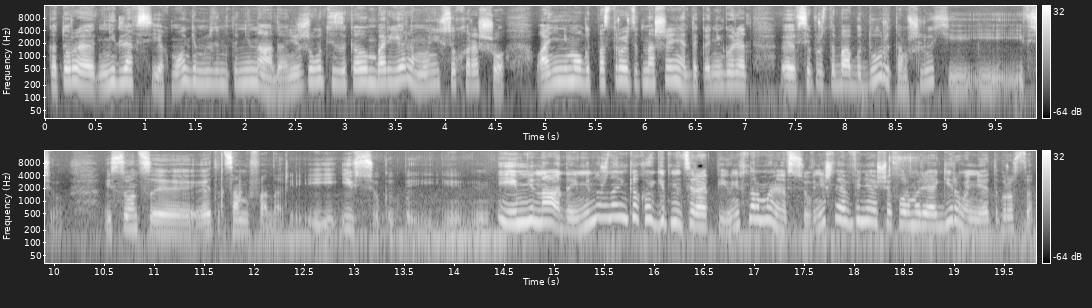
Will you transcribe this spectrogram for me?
которая не для всех. Многим людям это не надо. Они живут языковым барьером, и у них все хорошо. Они не могут построить отношения, так они говорят, э, все просто бабы дуры, там шлюхи и, и все. И солнце этот самый фонарь. И, и все как бы. И, и им не надо, им не нужна никакой гипнотерапии. У них нормально все. Внешне обвиняющая форма реагирования это просто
